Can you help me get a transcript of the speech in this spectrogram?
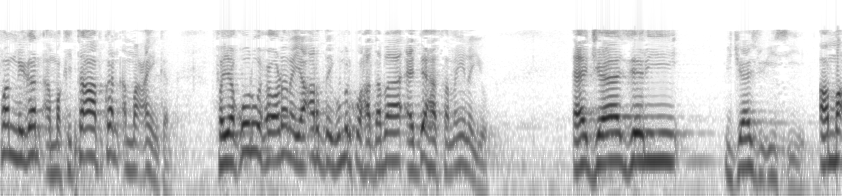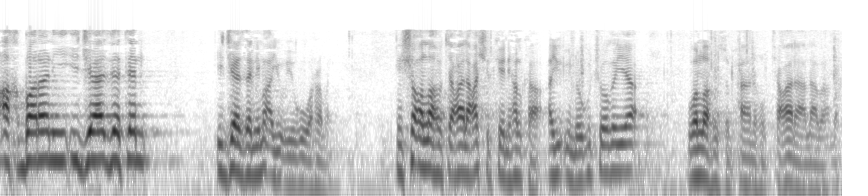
fanigan ama kitaabkan ama caynkan yaquul wuxuu odhanayaa ardaygu markuu haddaba adaha samaynayo ajaazanii ijaazu siiyey ama akhbaranii ijaazatan ijaazanimo ayuu iigu warramay in sha allahu tacala cashirkeeni halkaa ayuu inoogu joogayaa wallahu subxaanahu tacala aclam aclam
